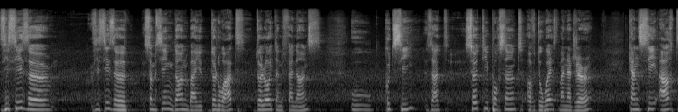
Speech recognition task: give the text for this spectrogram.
This is, uh, this is uh, something done by Deloitte, Deloitte and Finance, who could see that 30% of the wealth manager can see art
